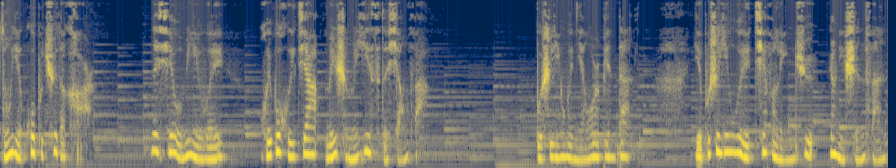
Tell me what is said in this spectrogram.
总也过不去的坎儿，那些我们以为回不回家没什么意思的想法，不是因为年味儿变淡，也不是因为街坊邻居让你神烦，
